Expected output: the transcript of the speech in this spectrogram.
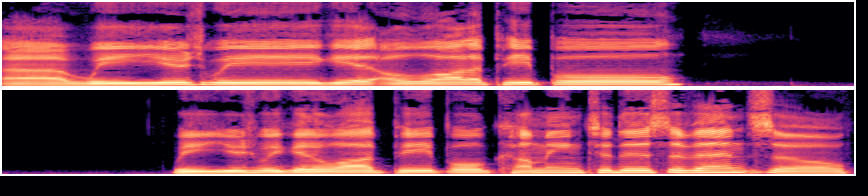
Uh, we usually get a lot of people we usually get a lot of people coming to this event, so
